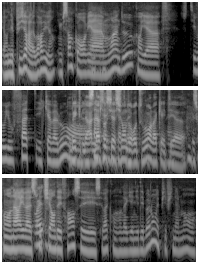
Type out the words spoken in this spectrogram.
Et on est plusieurs à l'avoir vu. hein. Il me semble qu'on revient à moins 2 quand il y a Steve Youfat et Cavallo. Oui, en la- cinq l'association de retour là qui a été. Ouais. euh, Parce qu'on arrive à switcher en défense et c'est vrai qu'on a gagné des ballons. Et puis finalement,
